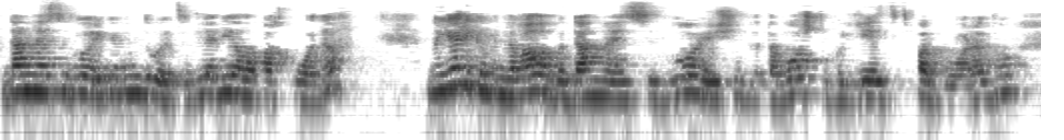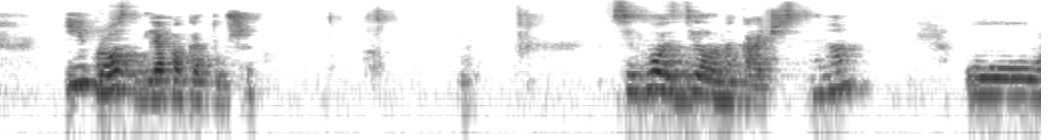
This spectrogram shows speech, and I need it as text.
Данное седло рекомендуется для велопоходов, но я рекомендовала бы данное седло еще для того, чтобы ездить по городу и просто для покатушек. Седло сделано качественно. У,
